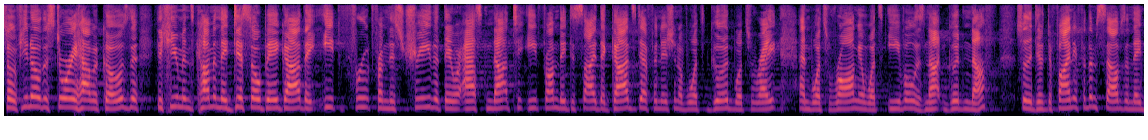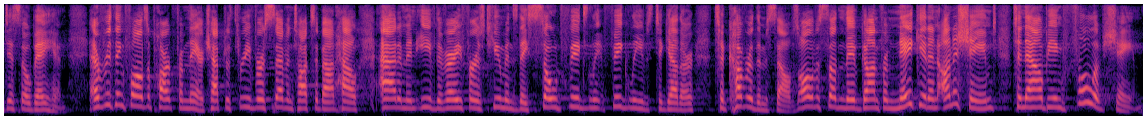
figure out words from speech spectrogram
So, if you know the story, how it goes, the, the humans come and they disobey God. They eat fruit from this tree that they were asked not to eat from. They decide that God's definition of what's good, what's right, and what's wrong and what's evil is not good enough. So, they define it for themselves and they disobey Him. Everything falls apart from there. Chapter 3, verse 7 talks about how Adam and Eve, the very first humans, they sewed fig, fig leaves together to cover themselves. All of a sudden, they've gone from naked and unashamed to now being full of shame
